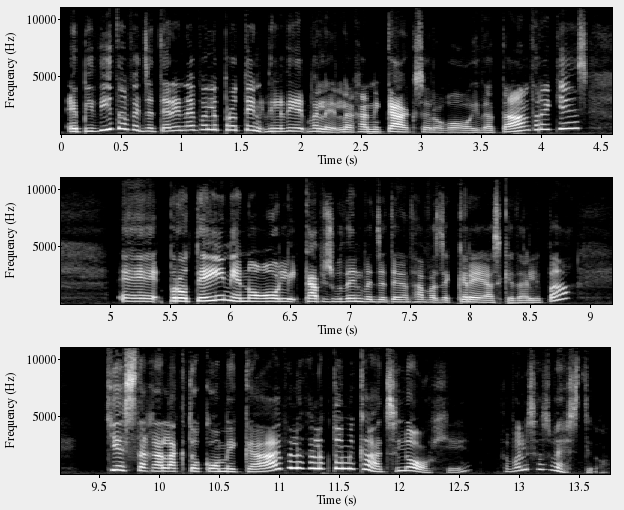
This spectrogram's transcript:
Επειδή ήταν vegetarian, έβαλε πρωτεΐνη. Δηλαδή, έβαλε λαχανικά, ξέρω εγώ, υδατάνθρακες. Ε, πρωτεΐνη, ενώ όλοι, κάποιος που δεν είναι vegetarian θα βάζε κρέας κτλ. Και στα γαλακτοκομικά έβαλε γαλακτοκομικά. Τι λέω, όχι. Θα βάλεις ασβέστιο.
